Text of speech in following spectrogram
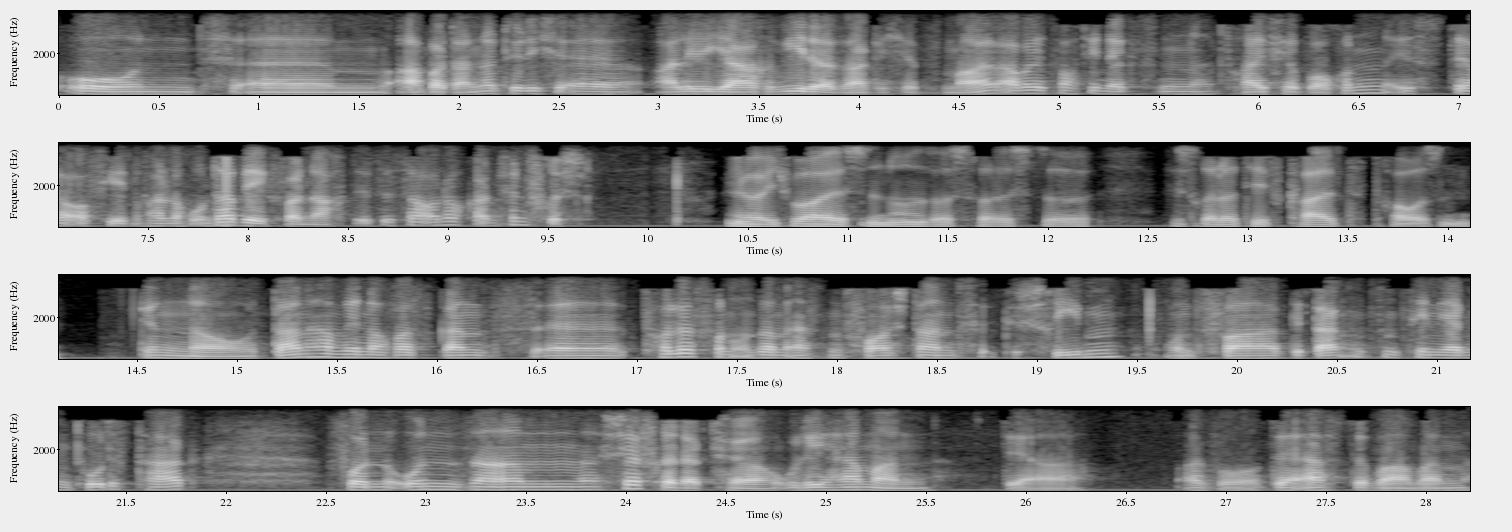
Und ähm, aber dann natürlich äh, alle Jahre wieder, sage ich jetzt mal. Aber jetzt noch die nächsten drei, vier Wochen ist der auf jeden Fall noch unterwegs, weil nachts ist es ja auch noch ganz schön frisch. Ja, ich weiß, ne? Das heißt, äh, ist relativ kalt draußen. Genau. Dann haben wir noch was ganz äh, Tolles von unserem ersten Vorstand geschrieben, und zwar Gedanken zum zehnjährigen Todestag von unserem Chefredakteur Uli Herrmann, der also der erste war beim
